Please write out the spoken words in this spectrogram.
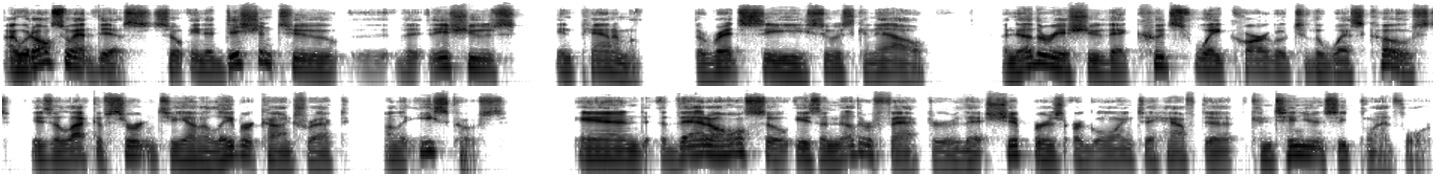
I would also add this. So, in addition to the issues in Panama, the Red Sea, Suez Canal, another issue that could sway cargo to the West Coast is a lack of certainty on a labor contract on the East Coast. And that also is another factor that shippers are going to have to contingency plan for.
